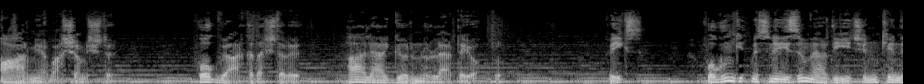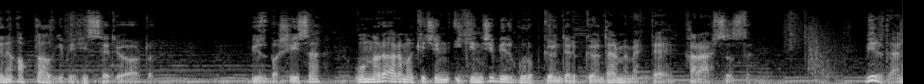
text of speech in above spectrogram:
ağarmaya başlamıştı. Fogg ve arkadaşları hala görünürlerde yoktu. Fix, Fogg'un gitmesine izin verdiği için kendini aptal gibi hissediyordu. Yüzbaşı ise onları aramak için ikinci bir grup gönderip göndermemekte kararsızdı. Birden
